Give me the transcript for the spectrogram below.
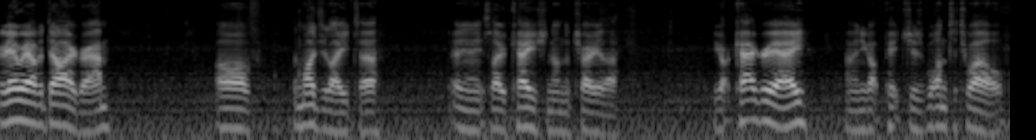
Here we have a diagram of the modulator in its location on the trailer. You got category A and then you got pictures 1 to 12.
